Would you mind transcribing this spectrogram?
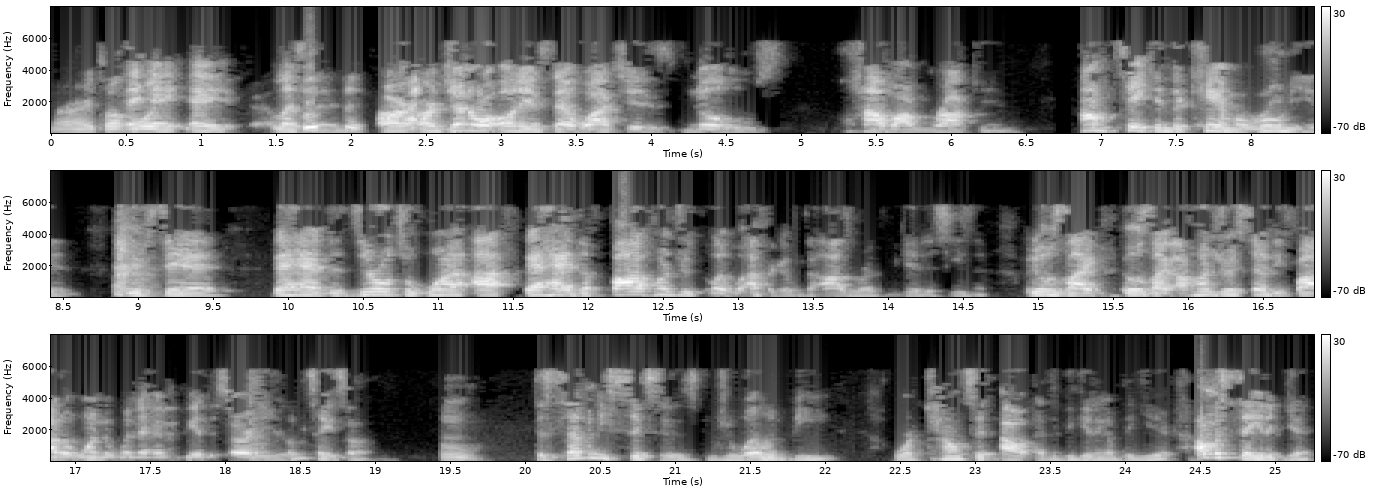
All right, talk. Hey, what- hey, hey, listen. Our our general audience that watches knows how I'm rocking. I'm taking the Cameroonian. You know what I'm saying? That had the zero to one. I that had the 500. Like well, I forget what the odds were at the beginning of the season, but it was like it was like 175 to one to win the MVP at the start of the year. Let me tell you something. Mm. The 76ers and Joel Embiid were counted out at the beginning of the year. I'm gonna say it again.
